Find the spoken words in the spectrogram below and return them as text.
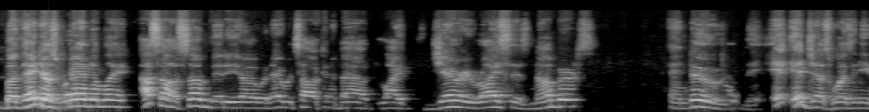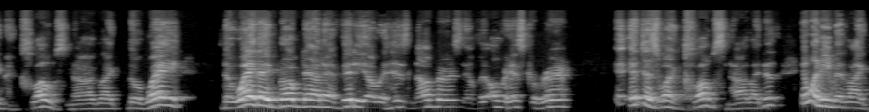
But they just randomly, I saw some video and they were talking about like Jerry Rice's numbers. And dude, it, it just wasn't even close, dog. Like the way the way they broke down that video with his numbers over his career, it, it just wasn't close, dog. Like this, it wasn't even like,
